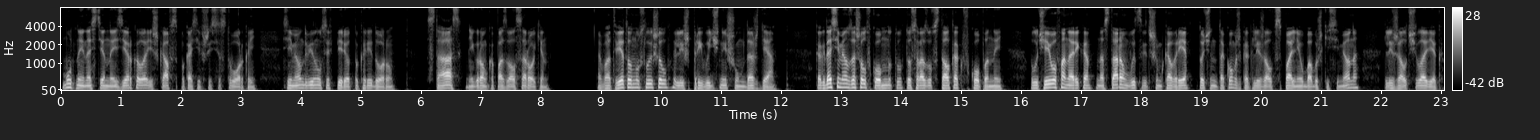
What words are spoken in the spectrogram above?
мутное настенное зеркало и шкаф с покосившейся створкой. Семен двинулся вперед по коридору. «Стас!» — негромко позвал Сорокин. В ответ он услышал лишь привычный шум дождя. Когда Семен зашел в комнату, то сразу встал как вкопанный. В луче его фонарика на старом выцветшем ковре, точно таком же, как лежал в спальне у бабушки Семена, лежал человек.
